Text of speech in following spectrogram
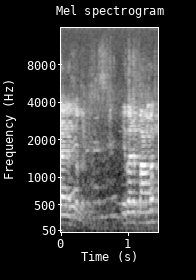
হ্যাঁ। এবারে বামার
